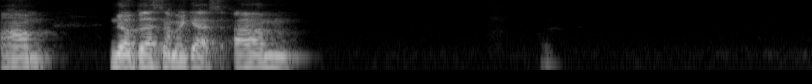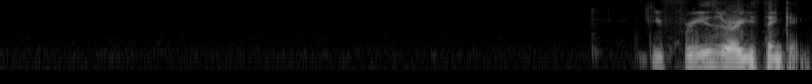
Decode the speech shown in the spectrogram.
Um, no, but that's not my guess. Um, you freeze or are you thinking?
